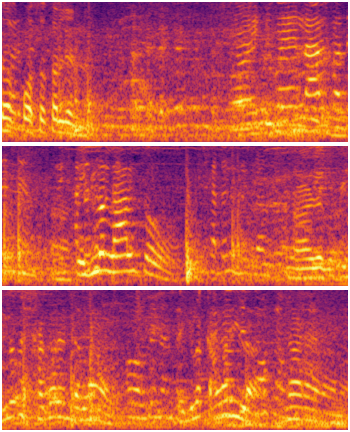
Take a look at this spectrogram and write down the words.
তো না। লাল বাদের নেন এগুলো লাল তো। না, এই যে এগুলো তো সাগরের না লাল। ও দেন না এগুলো কালারই লাল। না না না না।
